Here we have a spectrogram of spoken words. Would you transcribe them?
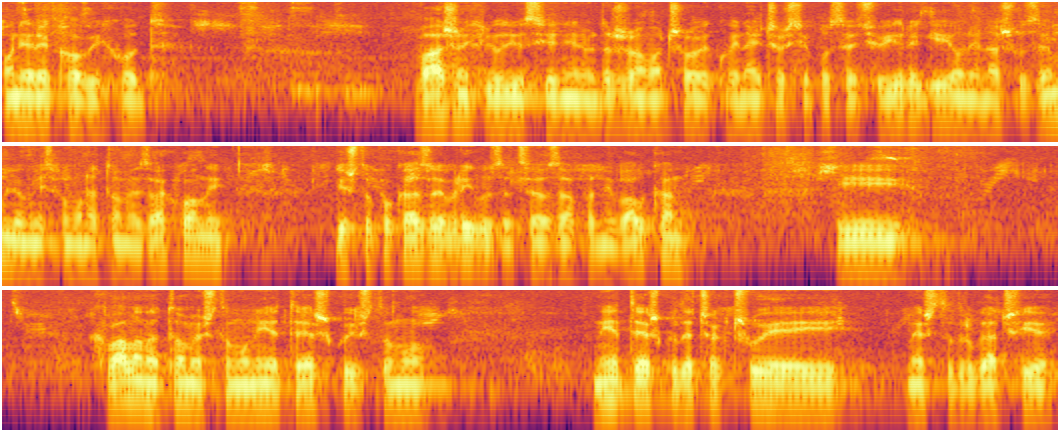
On je, rekao bih, od važnih ljudi u Sjedinjenim državama, čovek koji najčešće posećuje i region i našu zemlju, mi smo mu na tome zahvalni i što pokazuje brigu za ceo Zapadni Balkan i hvala na tome što mu nije teško i što mu nije teško da čak čuje i nešto drugačije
